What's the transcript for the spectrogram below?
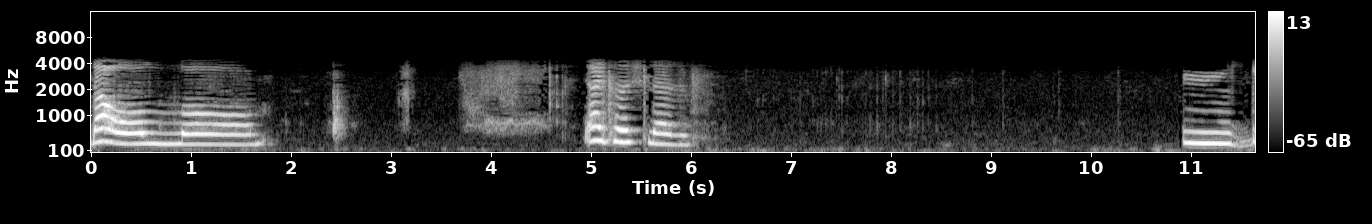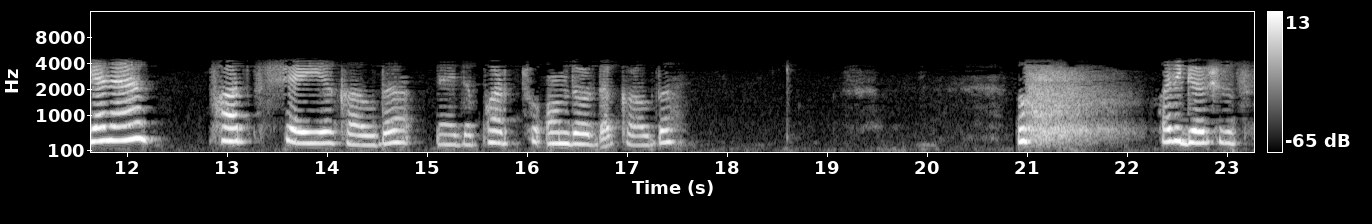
Da Allah. Ya arkadaşlar. Hmm, gene part şeyi kaldı. Neydi? Part 14'e kaldı. Uf. Hadi görüşürüz.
